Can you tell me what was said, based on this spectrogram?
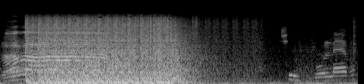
Brava. Makan ikan aja bang. Berapa? Chill බෝල් නෑ බා.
